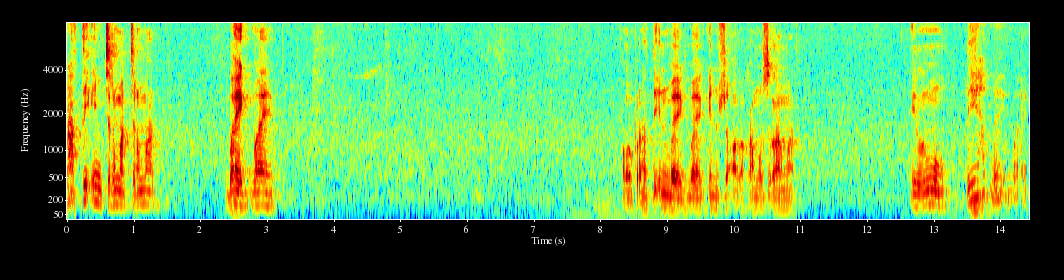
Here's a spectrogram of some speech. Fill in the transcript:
Perhatiin cermat-cermat. Baik-baik. Kalau perhatiin baik-baik, insya Allah kamu selamat. Ilmu, lihat baik-baik.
